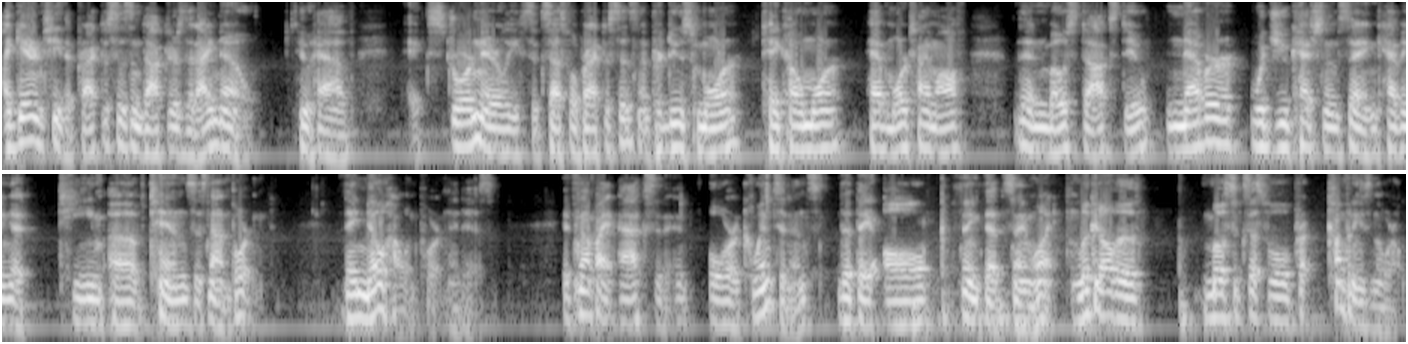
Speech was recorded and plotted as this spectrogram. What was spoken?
I guarantee that practices and doctors that I know who have extraordinarily successful practices and produce more, take home more, have more time off than most docs do, never would you catch them saying having a team of tens is not important. They know how important it is. It's not by accident or coincidence that they all think that same way. Look at all the most successful pr- companies in the world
